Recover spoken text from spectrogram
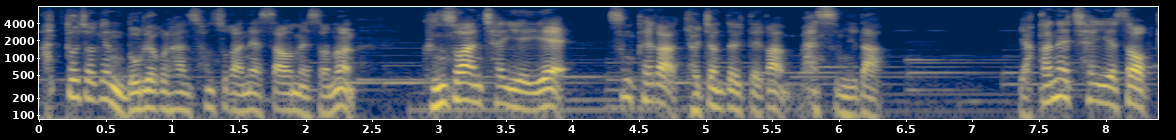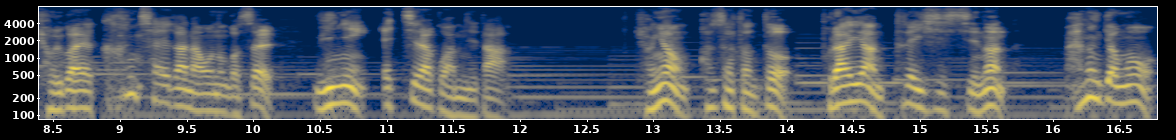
압도적인 노력을 한 선수 간의 싸움에서는 근소한 차이에 의해 승패가 결정될 때가 많습니다. 약간의 차이에서 결과에 큰 차이가 나오는 것을 위닝 엣지라고 합니다. 경영 컨설턴트 브라이언 트레이시 씨는 많은 경우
